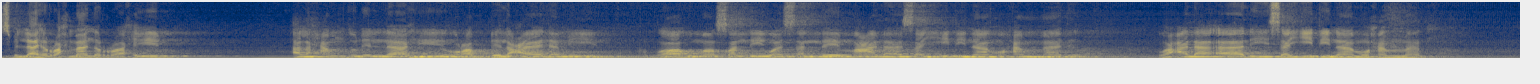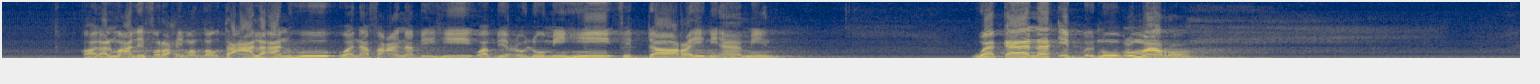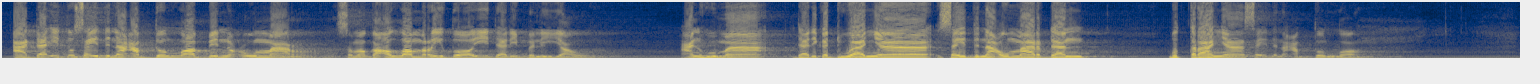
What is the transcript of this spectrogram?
Bismillahirrahmanirrahim. Alhamdulillahi Rabbil Alamin. Allahumma salli wa sallim ala Sayyidina Muhammad Wa ala ali Sayyidina Muhammad. Qala al-mu'allif rahimallahu ta'ala anhu Wa nafa'ana bihi wa bi'ulumihi Fid daraini amin. Wa kana ibnu Umar Ada itu Sayyidina Abdullah bin Umar. Semoga Allah meridhoi dari beliau. Anhuma dari keduanya Sayyidina Umar dan putranya Sayyidina Abdullah.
